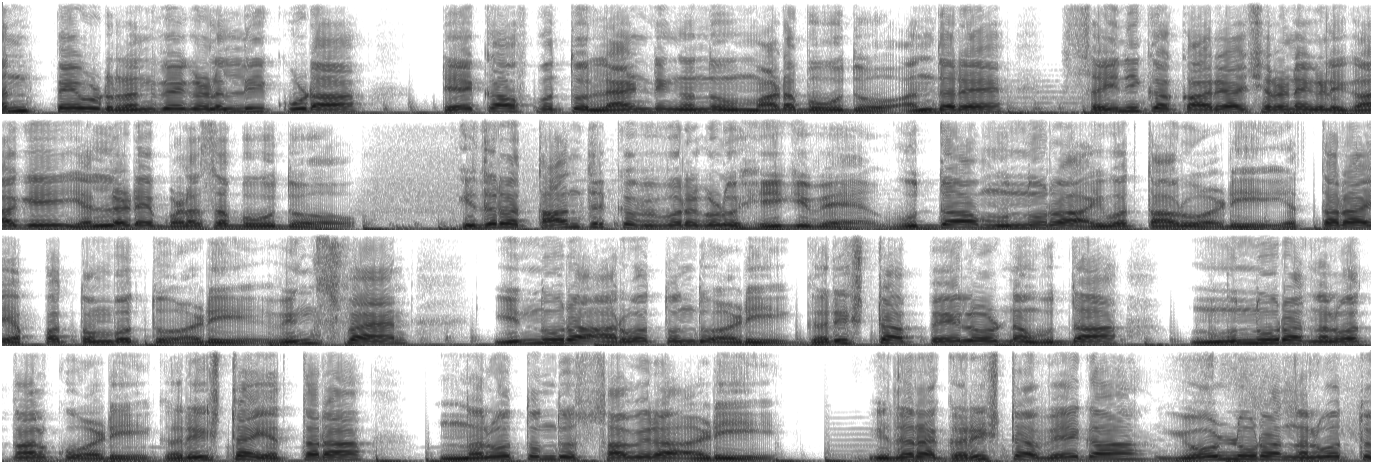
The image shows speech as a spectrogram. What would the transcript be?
ಅನ್ಪೇವ್ಡ್ ರನ್ವೇಗಳಲ್ಲಿ ಕೂಡ ಟೇಕ್ ಆಫ್ ಮತ್ತು ಲ್ಯಾಂಡಿಂಗ್ ಅನ್ನು ಮಾಡಬಹುದು. ಅಂದರೆ ಸೈನಿಕ ಕಾರ್ಯಾಚರಣೆಗಳಿಗಾಗಿ ಎಲ್ಲೆಡೆ ಬಳಸಬಹುದು. ಇದರ ತಾಂತ್ರಿಕ ವಿವರಗಳು ಹೀಗಿವೆ. ಉದ್ದ ಮುನ್ನೂರ ಐವತ್ತಾರು ಅಡಿ, ಎತ್ತರ ಎಪ್ಪತ್ತೊಂಬತ್ತು ಅಡಿ, ವಿಂಗ್ಸ್ ಫ್ಯಾನ್ ಇನ್ನೂರ ಅರವತ್ತೊಂದು ಅಡಿ, ಗರಿಷ್ಠ ಪೇಲೋಡ್ನ ಉದ್ದ ಮುನ್ನೂರ ನಲವತ್ನಾಲ್ಕು ಅಡಿ, ಗರಿಷ್ಠ ಎತ್ತರ ನಲವತ್ತೊಂದು ಸಾವಿರ ಅಡಿ. ಇದರ ಗರಿಷ್ಠ ವೇಗ ಏಳ್ನೂರ ನಲವತ್ತು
